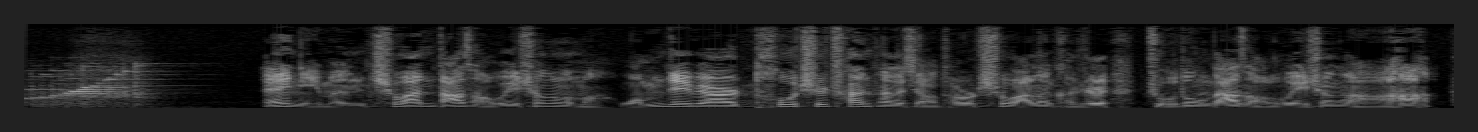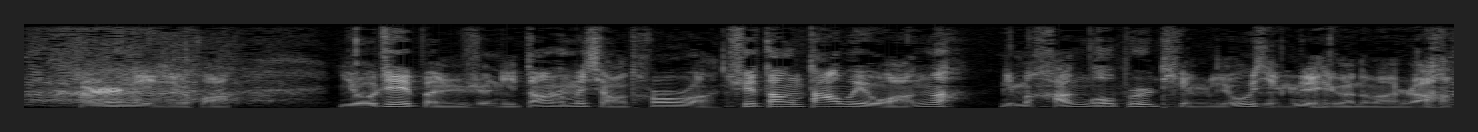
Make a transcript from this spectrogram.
哎，你们吃完打扫卫生了吗？我们这边偷吃串串的小偷吃完了，可是主动打扫了卫生啊啊！还是那句话，有这本事你当什么小偷啊？去当大胃王啊！你们韩国不是挺流行这个的吗？是吧？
